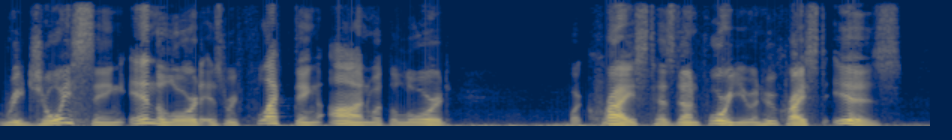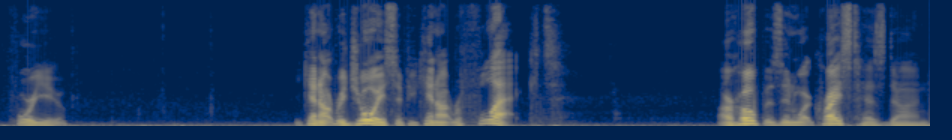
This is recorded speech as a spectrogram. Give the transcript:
rejoicing in the Lord is reflecting on what the Lord, what Christ has done for you and who Christ is for you. You cannot rejoice if you cannot reflect. Our hope is in what Christ has done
